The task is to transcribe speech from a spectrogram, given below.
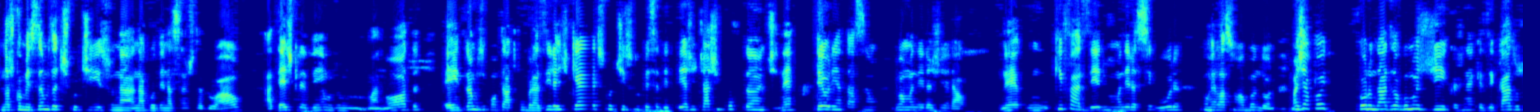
Nós começamos a discutir isso na, na coordenação estadual, até escrevemos uma nota, é, entramos em contato com o Brasília, a gente quer discutir isso no PCDT, a gente acha importante né, ter orientação de uma maneira geral, né, o que fazer de uma maneira segura com relação ao abandono. Mas já foi, foram dadas algumas dicas, né, quer dizer, casos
